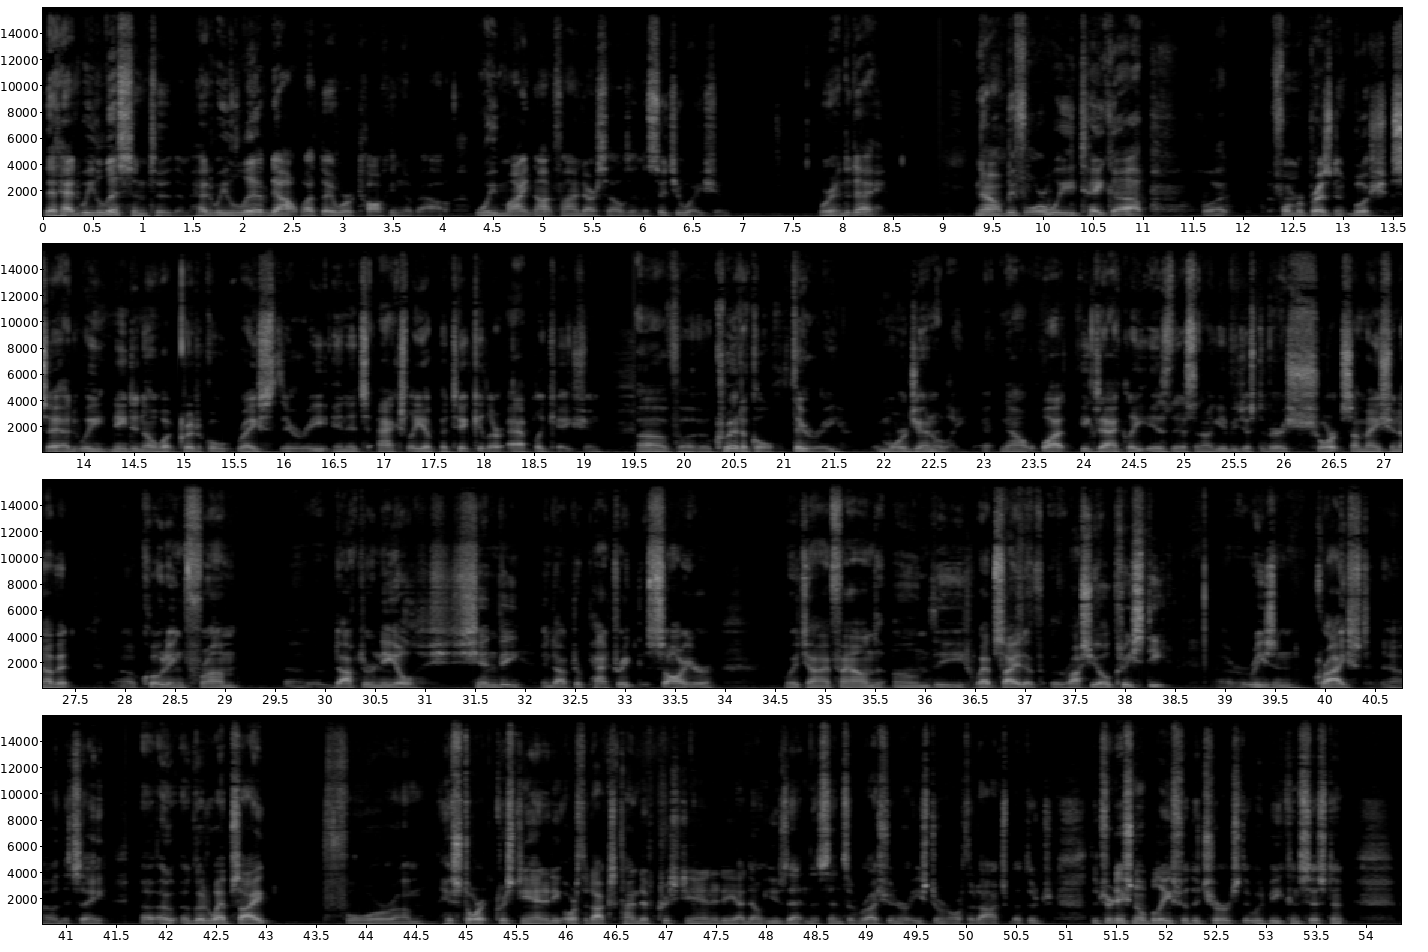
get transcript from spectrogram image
That had we listened to them, had we lived out what they were talking about, we might not find ourselves in the situation we're in today. Now, before we take up what former President Bush said, we need to know what critical race theory, and it's actually a particular application of uh, critical theory more generally. Now, what exactly is this? And I'll give you just a very short summation of it, uh, quoting from uh, Dr. Neil Shenvi and Dr. Patrick Sawyer which I found on the website of Ratio Christi, uh, Reason Christ. Uh, that's a, a, a, good website for um, historic Christianity, Orthodox kind of Christianity. I don't use that in the sense of Russian or Eastern Orthodox, but the, the traditional beliefs of the church that would be consistent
